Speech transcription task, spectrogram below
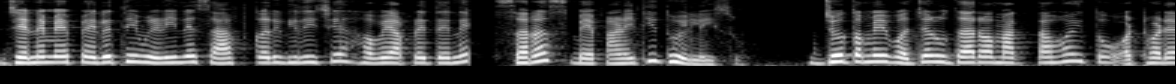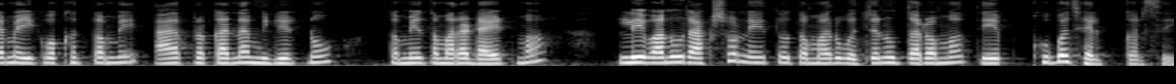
જેને મેં પહેલેથી વીણીને સાફ કરી લીધી છે. હવે આપણે તેને સરસ બે પાણીથી ધોઈ લઈશું. જો તમે વજન ઉતારવા માગતા હોય, તો અઠવાડિયામાં એક વખત તમે આ પ્રકારના મિલેટનો તમે તમારા ડાયટમાં લેવાનું રાખશો ને તો તમારું વજન ઉતારવામાં તે ખૂબ જ હેલ્પ કરશે.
